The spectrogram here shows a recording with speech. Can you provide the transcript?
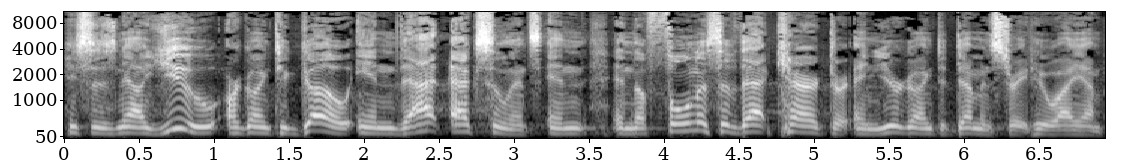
He says, now you are going to go in that excellence, in, in the fullness of that character, and you're going to demonstrate who I am.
